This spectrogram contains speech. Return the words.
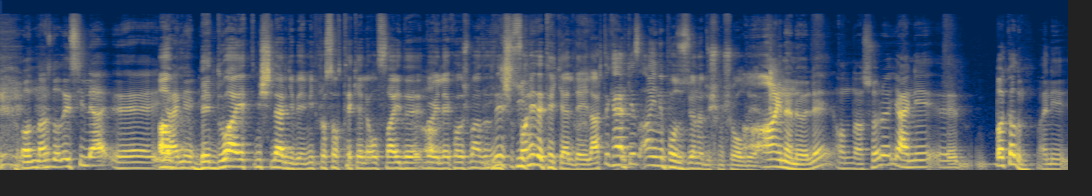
Ondan dolayısıyla e, Abi, yani beddua etmişler gibi Microsoft tekel olsaydı böyle konuşmazdınız diye. Sony de tekel değil artık. Herkes aynı pozisyona düşmüş oluyor. aynen öyle. Ondan sonra yani e, bakalım hani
